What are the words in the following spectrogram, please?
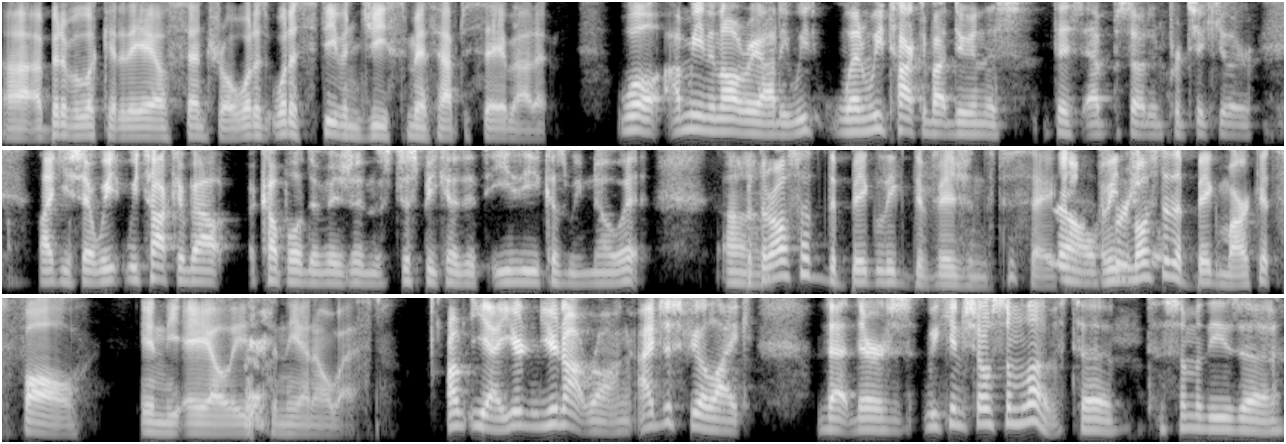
uh, a bit of a look at the AL Central. What does what does Stephen G. Smith have to say about it? Well, I mean, in all reality, we when we talked about doing this this episode in particular, like you said, we we talk about a couple of divisions just because it's easy because we know it. Um, but they're also the big league divisions to say. No, I mean, most sure. of the big markets fall in the AL East and the NL West. Um, yeah, you're you're not wrong. I just feel like that there's we can show some love to to some of these uh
